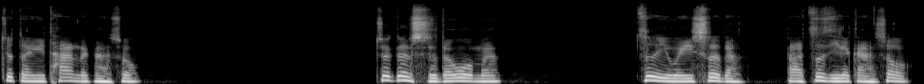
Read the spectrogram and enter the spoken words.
就等于他人的感受，这更使得我们自以为是的把自己的感受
